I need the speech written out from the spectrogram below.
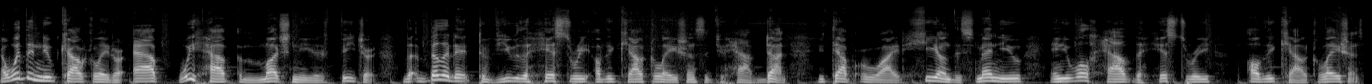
Now with the new calculator app, we have a much needed feature, the ability to view the history of the calculations that you have done. You tap right here on this menu and you will have the history of the calculations.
